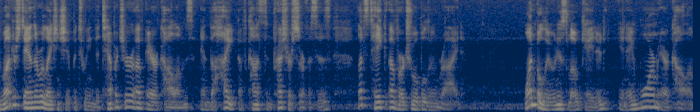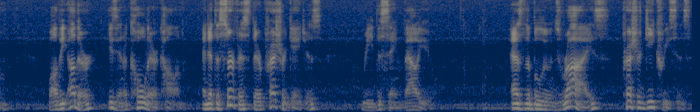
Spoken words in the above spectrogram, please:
To understand the relationship between the temperature of air columns and the height of constant pressure surfaces, let's take a virtual balloon ride. One balloon is located in a warm air column, while the other is in a cold air column, and at the surface their pressure gauges read the same value. As the balloons rise, pressure decreases.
